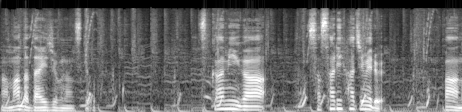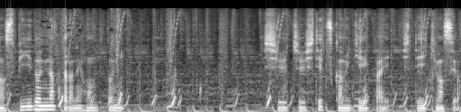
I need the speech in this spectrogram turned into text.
あまだ大丈夫なんですけど。つかみが刺さり始めるバーのスピードになったらね、本当に集中してつかみ警戒していきますよ。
